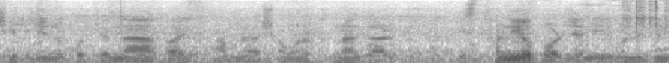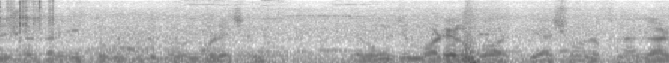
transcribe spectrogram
সেটি জন্য করতে না হয়, আমরা সংরক্ষণাগার স্থানীয় পর্যায়ে নির্মাণের জন্য সরকার এই প্রকল্পটি গ্রহণ করেছেন। এবং যে মডেল ঘর, পেঁয়াজ সংরক্ষণাগার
